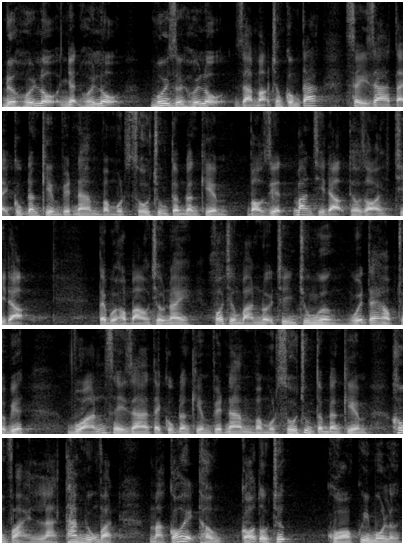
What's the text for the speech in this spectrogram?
đưa hối lộ, nhận hối lộ môi giới hối lộ, giả mạo trong công tác xảy ra tại Cục Đăng kiểm Việt Nam và một số trung tâm đăng kiểm vào diện Ban chỉ đạo theo dõi, chỉ đạo. Tại buổi họp báo chiều nay, Phó trưởng Ban Nội chính Trung ương Nguyễn Thái Học cho biết, vụ án xảy ra tại Cục Đăng kiểm Việt Nam và một số trung tâm đăng kiểm không phải là tham nhũng vặt mà có hệ thống, có tổ chức, có quy mô lớn.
